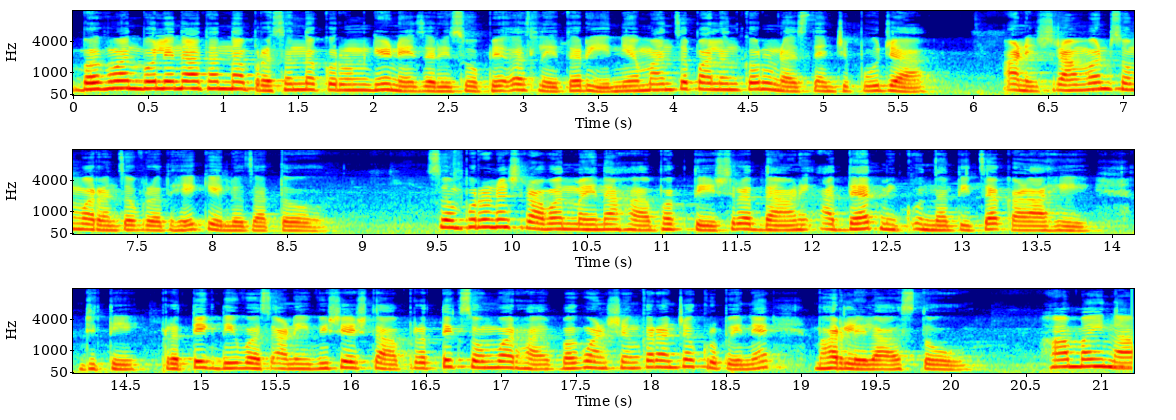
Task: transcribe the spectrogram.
भगवान भोलेनाथांना प्रसन्न करून घेणे जरी सोपे असले तरी नियमांचं पालन करूनच त्यांची पूजा आणि श्रावण सोमवारांचं व्रत हे केलं जातं. संपूर्ण श्रावण महिना हा भक्ती श्रद्धा आणि आध्यात्मिक उन्नतीचा काळ आहे जिथे प्रत्येक दिवस आणि विशेषतः प्रत्येक सोमवार हा भगवान शंकरांच्या कृपेने भारलेला असतो. हा महिना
